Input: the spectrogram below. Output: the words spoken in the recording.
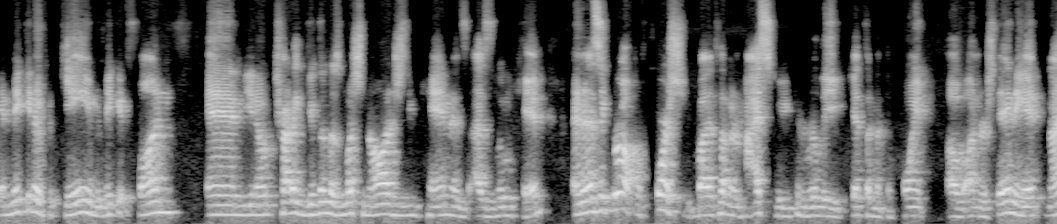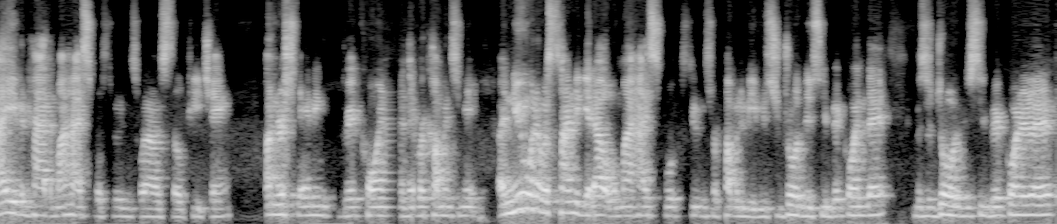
and make it a game and make it fun and you know try to give them as much knowledge as you can as, as a little kid and as they grow up of course by the time they're in high school you can really get them at the point of understanding it and i even had my high school students when i was still teaching understanding bitcoin and they were coming to me. I knew when it was time to get out when my high school students were coming to me mr joel do you see bitcoin today? Mr joel do you see bitcoin today?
